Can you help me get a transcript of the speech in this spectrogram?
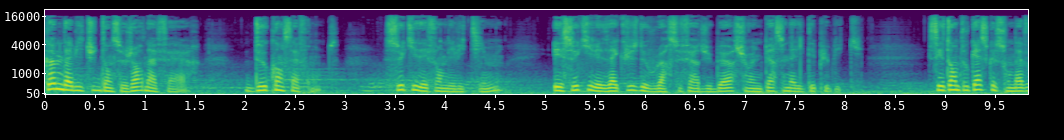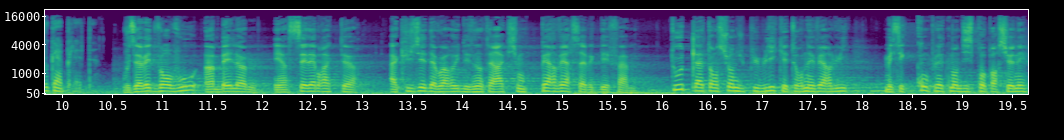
Comme d'habitude dans ce genre d'affaires, deux camps s'affrontent, ceux qui défendent les victimes et ceux qui les accusent de vouloir se faire du beurre sur une personnalité publique. C'est en tout cas ce que son avocat plaide. Vous avez devant vous un bel homme et un célèbre acteur, accusé d'avoir eu des interactions perverses avec des femmes. Toute l'attention du public est tournée vers lui, mais c'est complètement disproportionné.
